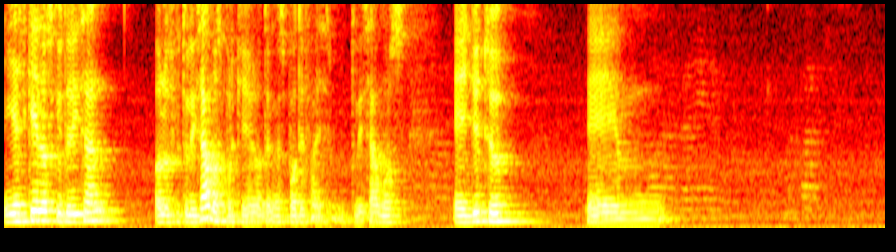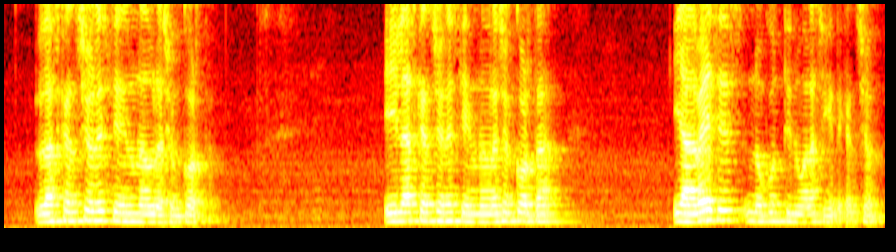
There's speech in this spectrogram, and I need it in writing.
Y es que los que utilizan, o los que utilizamos, porque yo no tengo Spotify, utilizamos eh, YouTube, em, las canciones tienen una duración corta. Y las canciones tienen una duración corta y a veces no continúa la siguiente canción.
